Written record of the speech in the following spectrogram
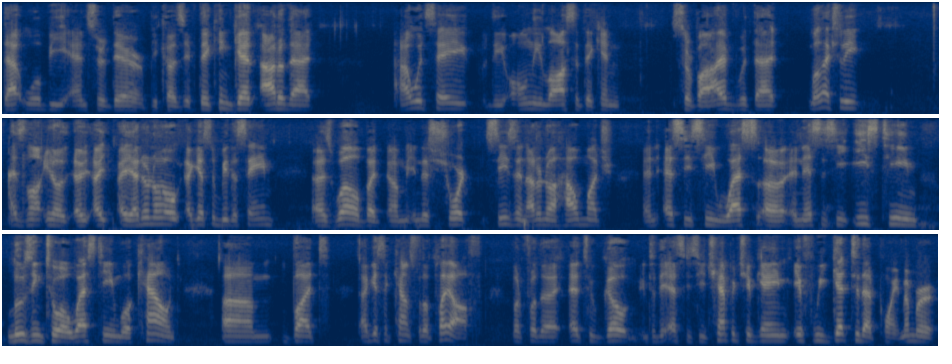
that will be answered there because if they can get out of that I would say the only loss that they can survive with that. Well, actually, as long you know, I I, I don't know. I guess it would be the same as well. But um, in this short season, I don't know how much an SEC West, uh, an SEC East team losing to a West team will count. Um, but I guess it counts for the playoff. But for the to go to the SEC championship game, if we get to that point, remember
